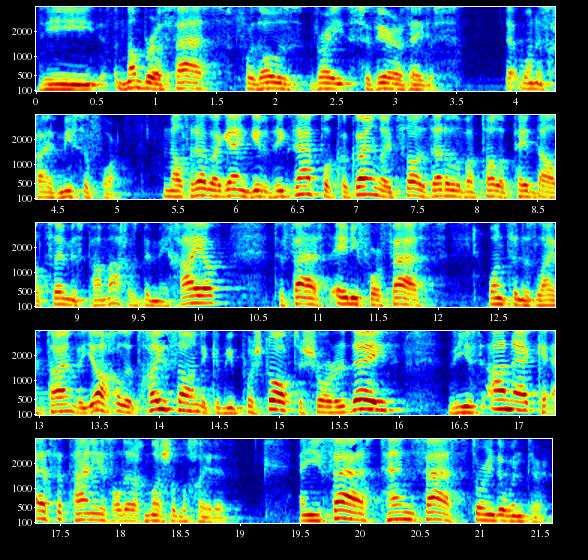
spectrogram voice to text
the number of fasts for those very severe avedis that one is chayav misa for. And Alter Rebbe again gives the example, to fast 84 fasts once in his lifetime. It could be pushed off to shorter days. And you fast 10 fasts during the winter.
